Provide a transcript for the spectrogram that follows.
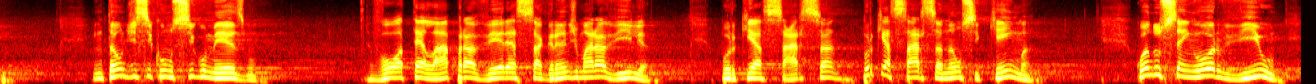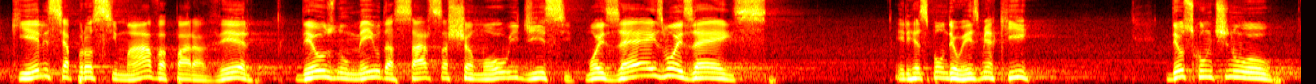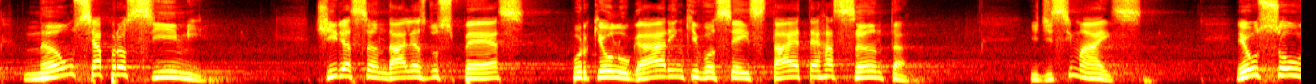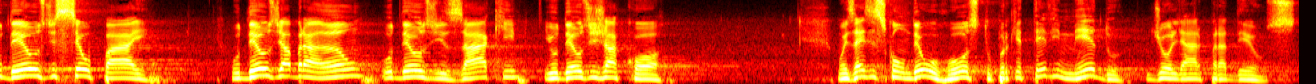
Então disse consigo mesmo: Vou até lá para ver essa grande maravilha, porque a sarça, porque a sarça não se queima? Quando o Senhor viu que ele se aproximava para ver, Deus no meio da sarça chamou e disse: Moisés, Moisés. Ele respondeu: Eis-me aqui. Deus continuou: Não se aproxime, tire as sandálias dos pés, porque o lugar em que você está é terra santa. E disse mais: Eu sou o Deus de seu pai o Deus de Abraão, o Deus de Isaac e o Deus de Jacó. Moisés escondeu o rosto porque teve medo de olhar para Deus.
